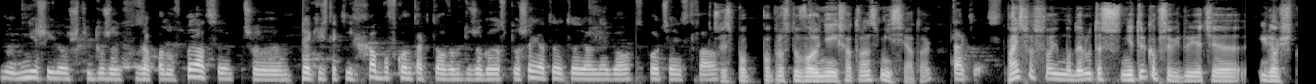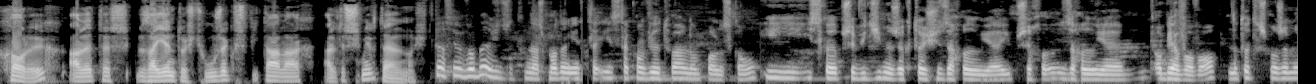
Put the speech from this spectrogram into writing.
Mniejszej ilości dużych zakładów pracy, czy jakichś takich hubów kontaktowych, dużego rozproszenia terytorialnego społeczeństwa. Czyli jest po, po prostu wolniejsza transmisja, tak? Tak jest. Państwo w swoim modelu też nie tylko przewidujecie ilość chorych, ale też zajętość łóżek w szpitalach, ale też śmiertelność. Trzeba sobie wyobrazić, że ten nasz model jest, jest taką wirtualną Polską i, i skoro przewidzimy, że ktoś zachoruje i zachoruje objawowo, no to też możemy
